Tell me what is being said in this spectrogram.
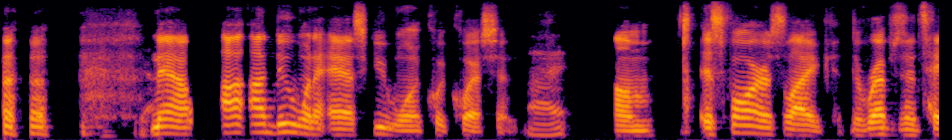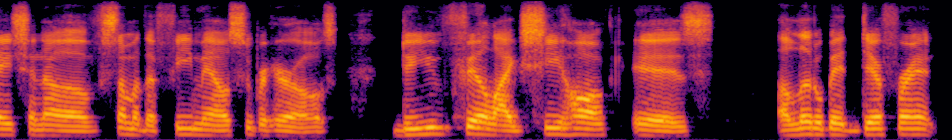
yeah. now I, I do want to ask you one quick question. All right. Um, as far as like the representation of some of the female superheroes, do you feel like She-Hulk is a little bit different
